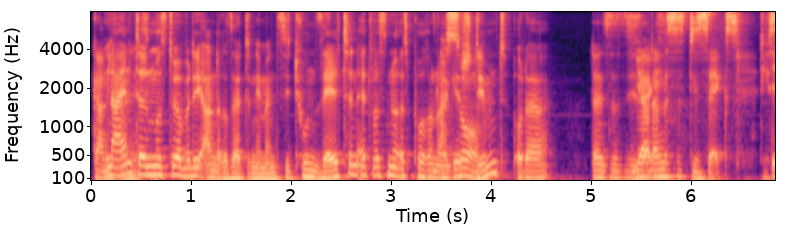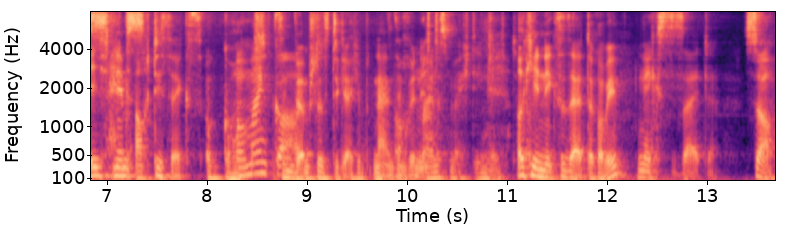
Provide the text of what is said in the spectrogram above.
Gar nicht. Nein, dann ich, musst du aber die andere Seite nehmen. Sie tun selten etwas nur aus purer Neugier, so. stimmt? Oder dann ist es die Ja, sechs? dann ist es die sechs. Die Ich nehme auch die sechs. Oh Gott. Oh mein Sind Gott. wir am Schluss die gleiche? Nein, sind wir nicht. Nein, das möchte ich nicht. Okay, nächste Seite, Robby. Nächste Seite. So.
